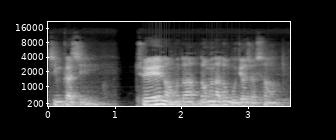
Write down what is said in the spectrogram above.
지금까지 죄에 너무나, 너무나도 무뎌져서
